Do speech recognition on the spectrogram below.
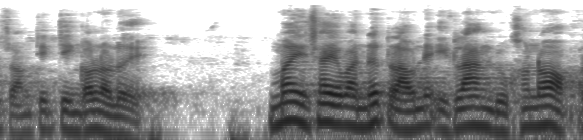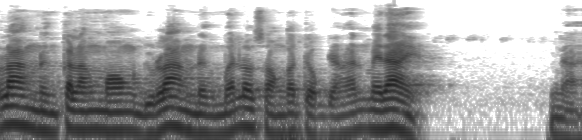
32 จริง ๆ ของเราเลย ไม่ใช่ว่านึกเราเนี่ยอีกร่างอยู่ข้างนอก ร่างหนึ่งกำลังมองอยู่ร่างหนึ่ง เหมือนเราส่องกระจกอย่างนั้นไม่ได้นะ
